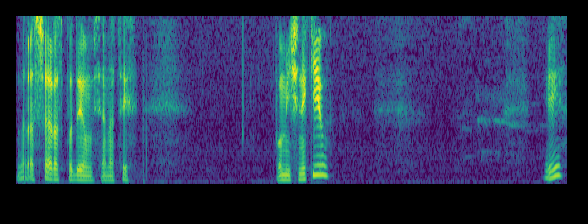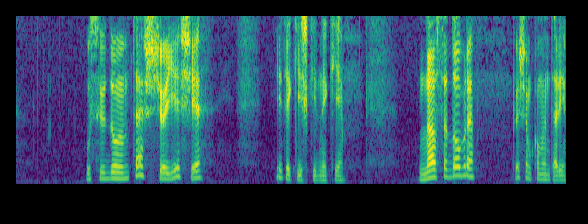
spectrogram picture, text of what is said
Зараз ще раз подивимося на цих помічників. І усвідомимо те, що є ще і такі шкідники. На все добре. Пишемо коментарі.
